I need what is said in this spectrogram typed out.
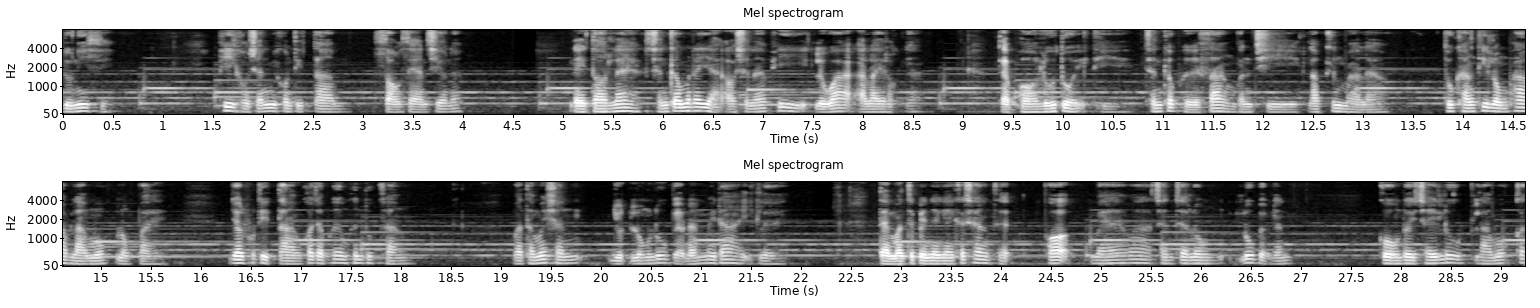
ดูนี่สิ พี่ของฉันมีคนติดตามสองแสนเชียวนะ ในตอนแรกฉันก็ไม่ได้อยากเอาชนะพี่หรือว่าอะไรหรอกนะ แต่พอรู้ตัวอีกที ฉันก็เผลอสร้างบัญชีรับขึ้นมาแล้ว ทุกครั้งที่ลงภาพลามกลงไป ยอดผู้ติดตามก็จะเพิ่มขึ้นทุกครั้ง มันทำให้ฉันหยุดลงรูปแบบนั้นไม่ได้อีกเลย แต่มันจะเป็นยังไงก็ช่างเถอะ เพราะแม้ว่าฉันจะลงรูปแบบนั้น โกงโดยใช้รูปลามกก็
